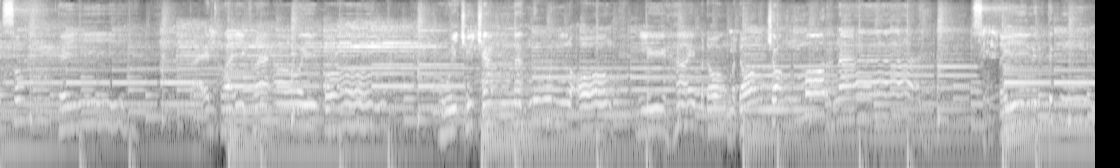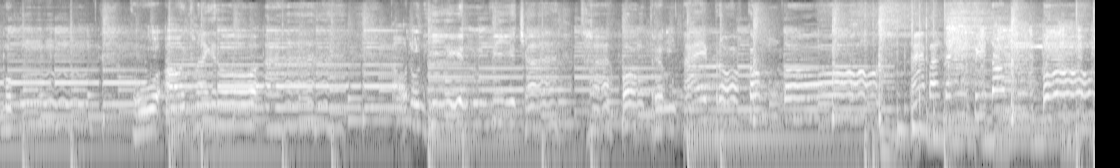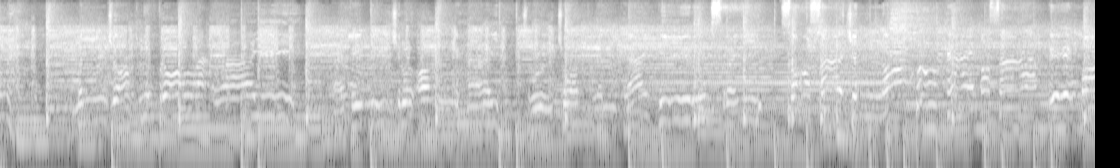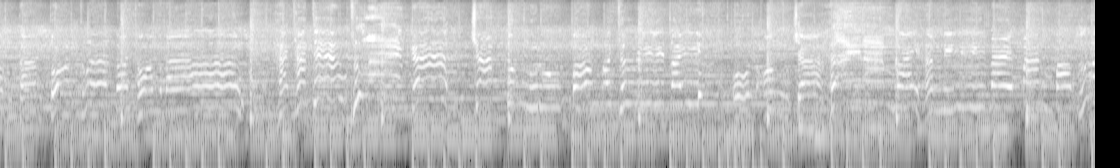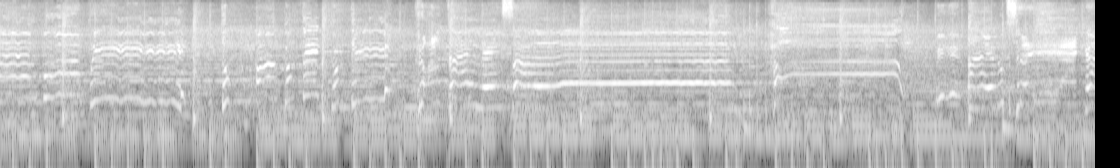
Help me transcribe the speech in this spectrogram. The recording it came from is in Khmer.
តីតែថ្លៃផ្លែឲ្យបងហួយឈឺចាំណាស់នួនល្អងលីហើយម្ដងម្ដងចង់មរណាសុតីនឹងទឹកមុខគួរឲ្យខ្លាយរអាកោដូនហ៊ានវាចាថាបងត្រឹមតែប្រ ជ្រុលអងហើយជ្រុលជាប់ក្លិនក្រៃពីរូបស្រីសរសើរចំណងពូកែបសាពេលបងតាមទាត់ធ្វើដោយធម្មតាហើយថាទាំងផ្លែការចាប់ទុំរូបបងដូចធ្លីដីអូនអង្គចាហើយ ពេលតែរូបស្រីឯកា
